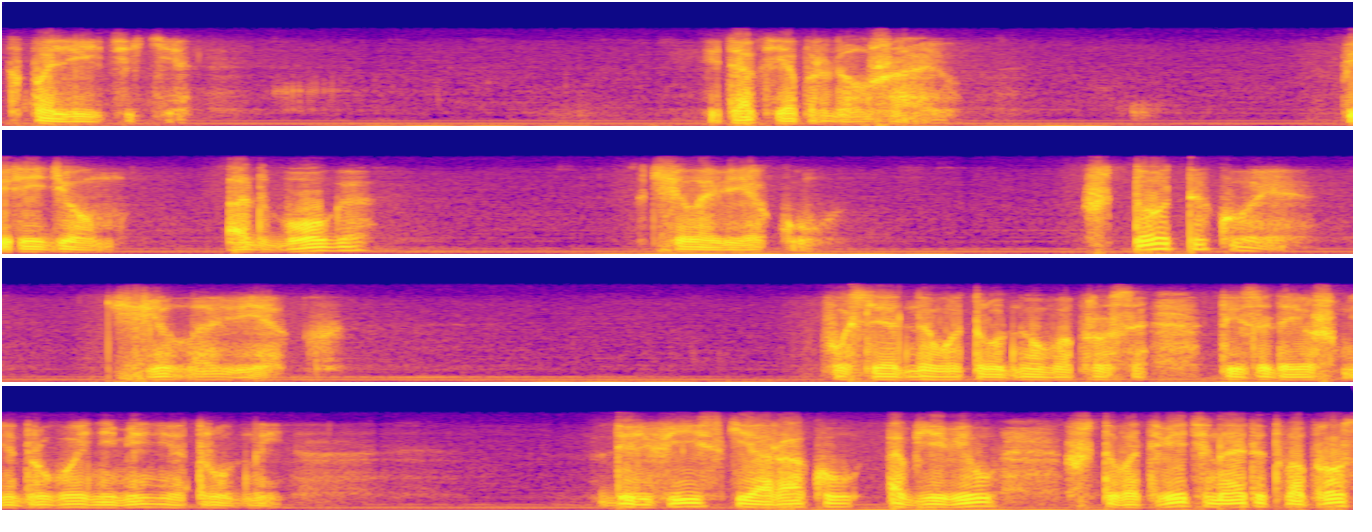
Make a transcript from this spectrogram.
к политике. Итак, я продолжаю. Перейдем от Бога к человеку. Что такое человек? После одного трудного вопроса ты задаешь мне другой, не менее трудный – Дельфийский оракул объявил, что в ответе на этот вопрос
